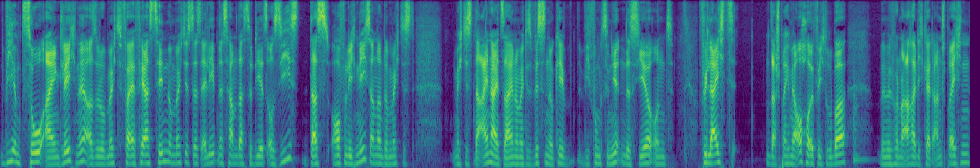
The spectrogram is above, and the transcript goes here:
wie im Zoo eigentlich, ne? Also du möchtest, fährst hin und möchtest das Erlebnis haben, dass du die jetzt auch siehst. Das hoffentlich nicht, sondern du möchtest, möchtest eine Einheit sein und möchtest wissen, okay, wie funktioniert denn das hier? Und vielleicht, und da sprechen wir auch häufig drüber, wenn wir von Nachhaltigkeit ansprechen,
